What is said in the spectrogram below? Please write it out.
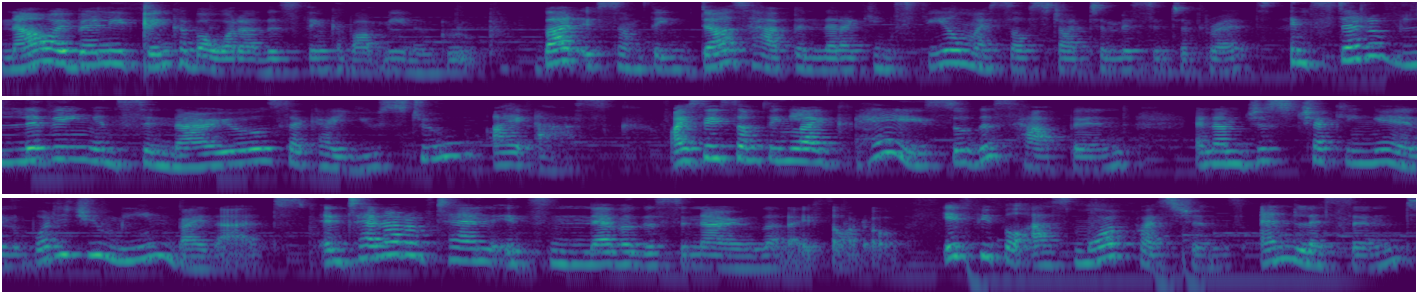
Now I barely think about what others think about me in a group. But if something does happen that I can feel myself start to misinterpret, instead of living in scenarios like I used to, I ask. I say something like, hey, so this happened, and I'm just checking in. What did you mean by that? And 10 out of 10, it's never the scenario that I thought of. If people asked more questions and listened,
